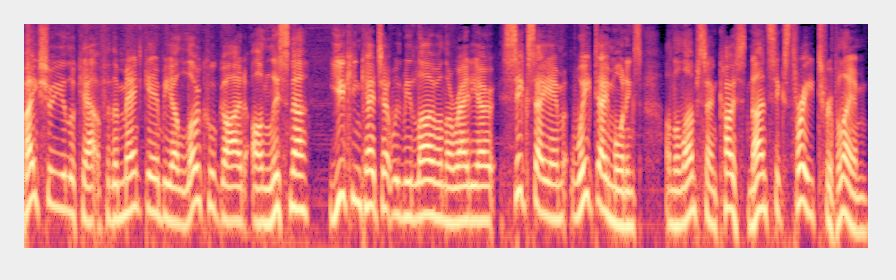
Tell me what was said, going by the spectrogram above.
Make sure you look out for the Mount Gambier local guide on LiSTNR. You can catch up with me live on the radio, 6 a.m. weekday mornings on the Limestone Coast 963 Triple M.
